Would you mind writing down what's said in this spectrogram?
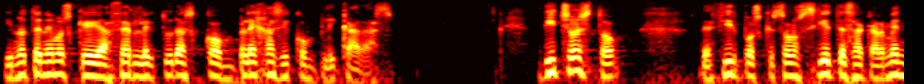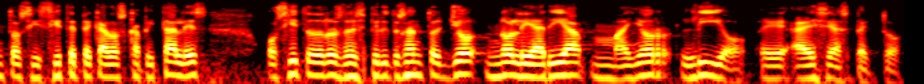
Y no tenemos que hacer lecturas complejas y complicadas. Dicho esto, decir pues que son siete sacramentos y siete pecados capitales o siete de los del Espíritu Santo, yo no le haría mayor lío eh, a ese aspecto.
